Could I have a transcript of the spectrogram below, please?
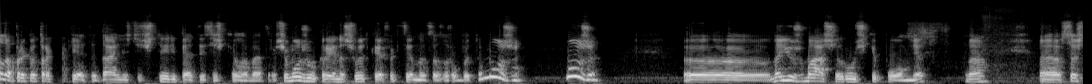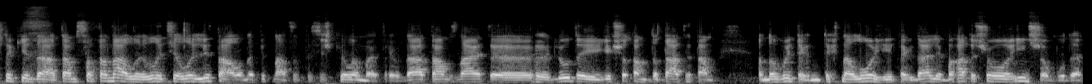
ну, наприклад, ракети дальністю 4-5 тисяч кілометрів. Чи може Україна швидко і ефективно це зробити? Може, може. Е, на Южмаші ручки помнять. Да? Е, Все ж таки, да, там сатана летіло літало на 15 тисяч кілометрів. Да? Там, знаєте, люди, якщо там додати там нові технології і так далі, багато чого іншого буде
